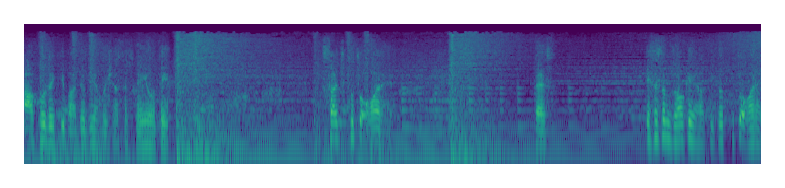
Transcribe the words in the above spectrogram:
आँखों देखी बातें भी हमेशा सच नहीं होती सच कुछ और है। इसे समझाओ कि हकीकत कुछ और है।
